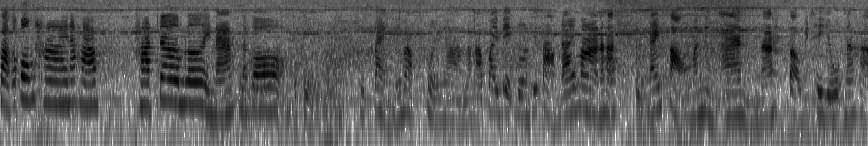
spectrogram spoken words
ฝากระโปรงท้ายนะคะพาร์ทเดิมเลยนะ แล้วก็โอ้โห ชุดแต่งนี่แบบสวยงามนะคะ ไฟเบรกดวงที่ 3 ได้มานะคะ ได้เสามาหนึ่งอันนะเสาวิทยุนะคะ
